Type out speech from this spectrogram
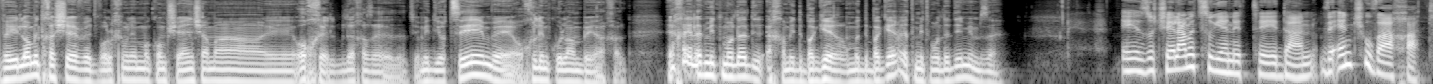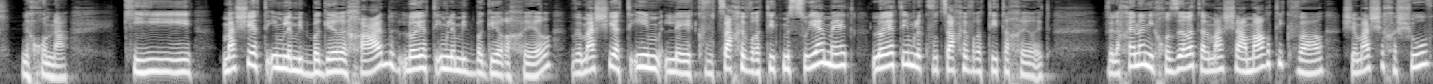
והיא לא מתחשבת והולכים למקום שאין שם אה, אוכל בדרך כלל זה תמיד יוצאים ואוכלים כולם ביחד. איך הילד מתמודד איך המתבגר מתבגרת מתמודדים עם זה. אה, זאת שאלה מצוינת אה, דן ואין תשובה אחת נכונה כי מה שיתאים למתבגר אחד לא יתאים למתבגר אחר, ומה שיתאים לקבוצה חברתית מסוימת לא יתאים לקבוצה חברתית אחרת. ולכן אני חוזרת על מה שאמרתי כבר, שמה שחשוב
